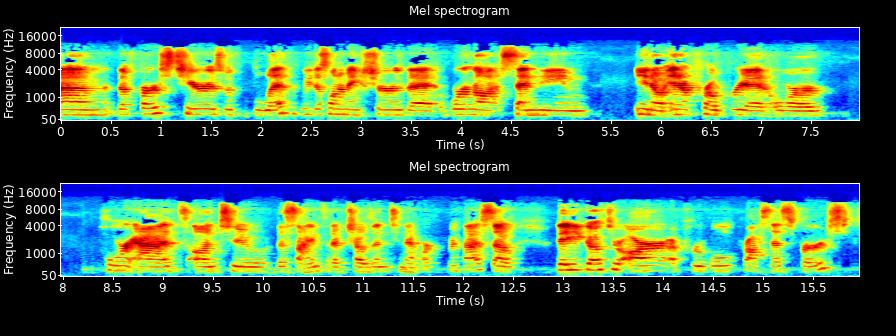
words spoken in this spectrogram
Um, the first tier is with Blip. We just want to make sure that we're not sending, you know, inappropriate or poor ads onto the signs that have chosen to network with us. So they go through our approval process first.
